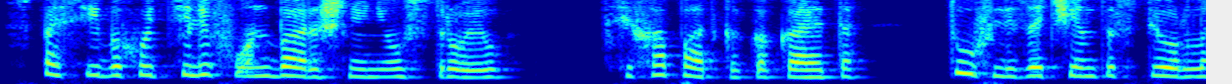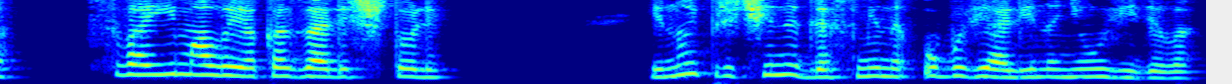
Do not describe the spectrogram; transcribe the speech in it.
«Спасибо, хоть телефон барышню не устроил. Психопатка какая-то. Туфли зачем-то сперла. Свои малые оказались, что ли?» Иной причины для смены обуви Алина не увидела.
